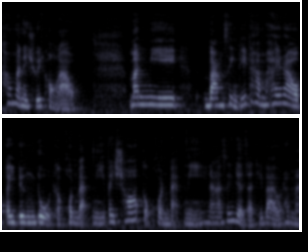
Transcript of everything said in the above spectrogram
เข้ามาในชีวิตของเรา มันมีบางสิ่งที่ทำให้เราไปดึงดูดกับคนแบบนี้ไปชอบกับคนแบบนี้นะคะ ซึ่งเดี๋ยวจะอธิบายว่าทำไม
